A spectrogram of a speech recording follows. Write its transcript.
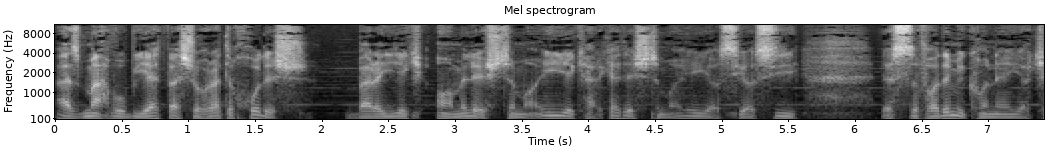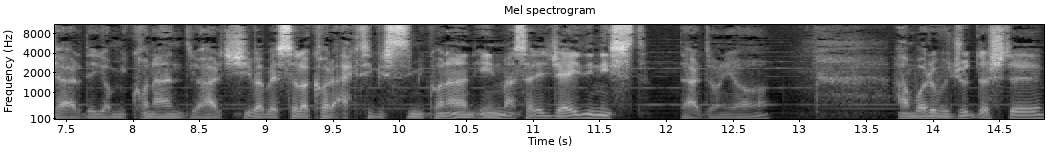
از محبوبیت و شهرت خودش برای یک عامل اجتماعی یک حرکت اجتماعی یا سیاسی استفاده می‌کنه یا کرده یا می‌کنند یا هرچی و به اصطلاح کار اکتیویستی می‌کنند این مسئله جدیدی نیست در دنیا. همواره وجود داشته.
